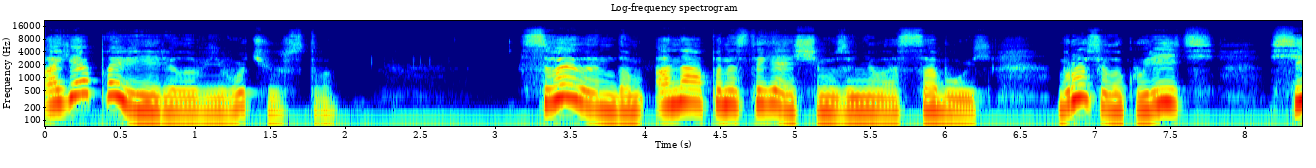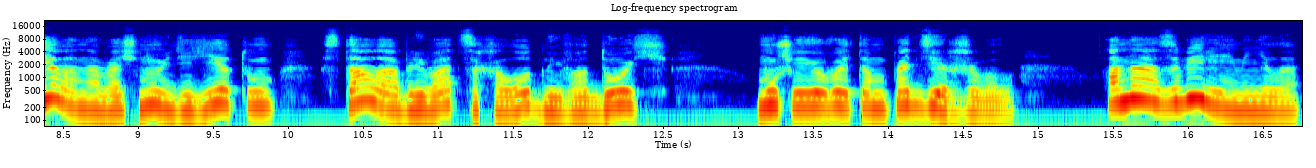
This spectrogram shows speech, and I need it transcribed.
а я поверила в его чувства. С Вейлендом она по-настоящему занялась собой, бросила курить, села на овощную диету, стала обливаться холодной водой. Муж ее в этом поддерживал. Она забеременела,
